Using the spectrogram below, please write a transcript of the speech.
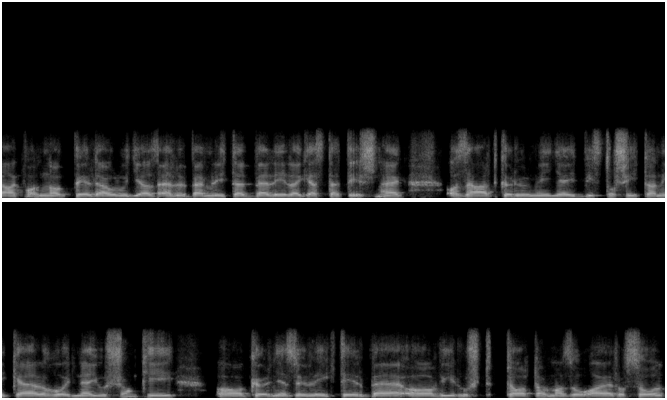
kautélák vannak, például ugye az előbb említett belélegeztetésnek az árt körülményeit biztosítani kell, hogy ne jusson ki a környező légtérbe a vírust tartalmazó aeroszol,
